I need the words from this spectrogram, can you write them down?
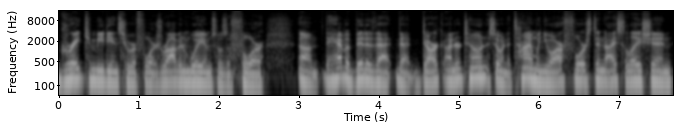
great comedians who were fours. Robin Williams was a four. Um, they have a bit of that that dark undertone. So in a time when you are forced into isolation,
